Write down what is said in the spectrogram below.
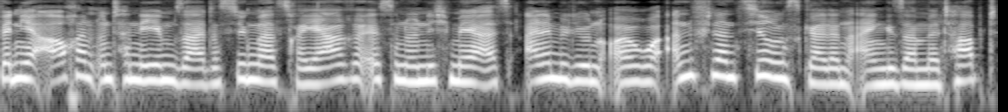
Wenn ihr auch ein Unternehmen seid, das jünger als drei Jahre ist und noch nicht mehr als eine Million Euro an Finanzierungsgeldern eingesammelt habt,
